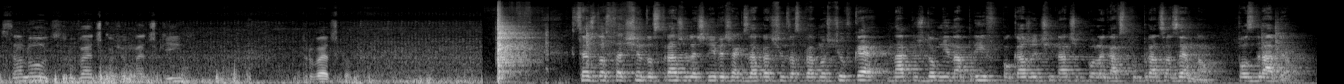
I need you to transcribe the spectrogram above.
Salut, zdróweczko, ziomeczki. Zdróweczko. Chcesz dostać się do straży, lecz nie wiesz jak zabrać się za sprawnościówkę? Napisz do mnie na priv, pokażę Ci na czym polega współpraca ze mną. Pozdrawiam.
